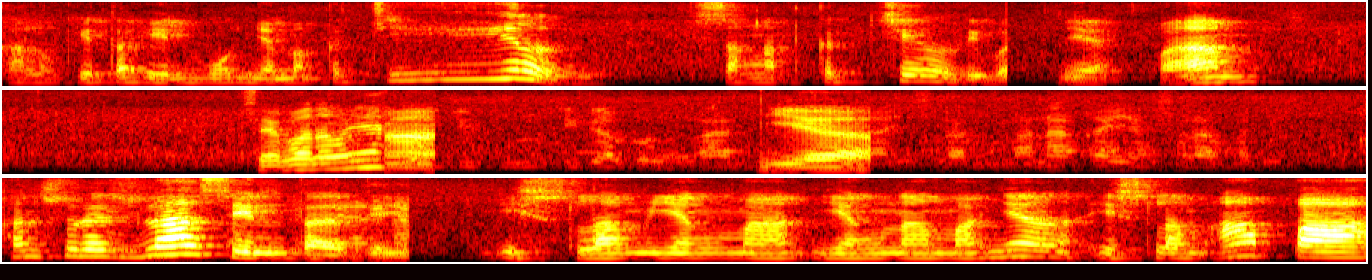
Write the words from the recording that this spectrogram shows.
kalau kita ilmunya mah kecil, sangat kecil di ya paham? Siapa namanya? Nah. Iya. Kan sudah jelasin tadi. Islam yang ma yang namanya Islam apa?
